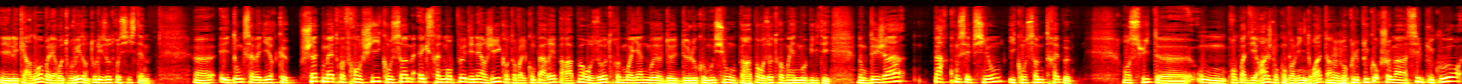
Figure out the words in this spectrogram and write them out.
Et les cardans, on va les retrouver dans tous les autres systèmes. Euh, et donc ça veut dire que chaque mètre franchi consomme extrêmement peu d'énergie quand on va le comparer par rapport aux autres moyens de, de, locomotion ou par rapport aux autres moyens de mobilité. Donc déjà, par conception, il consomme très peu. Ensuite, euh, on prend pas de virage, donc on va en ligne droite. Hein. Mmh. Donc le plus court chemin, c'est le plus court,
